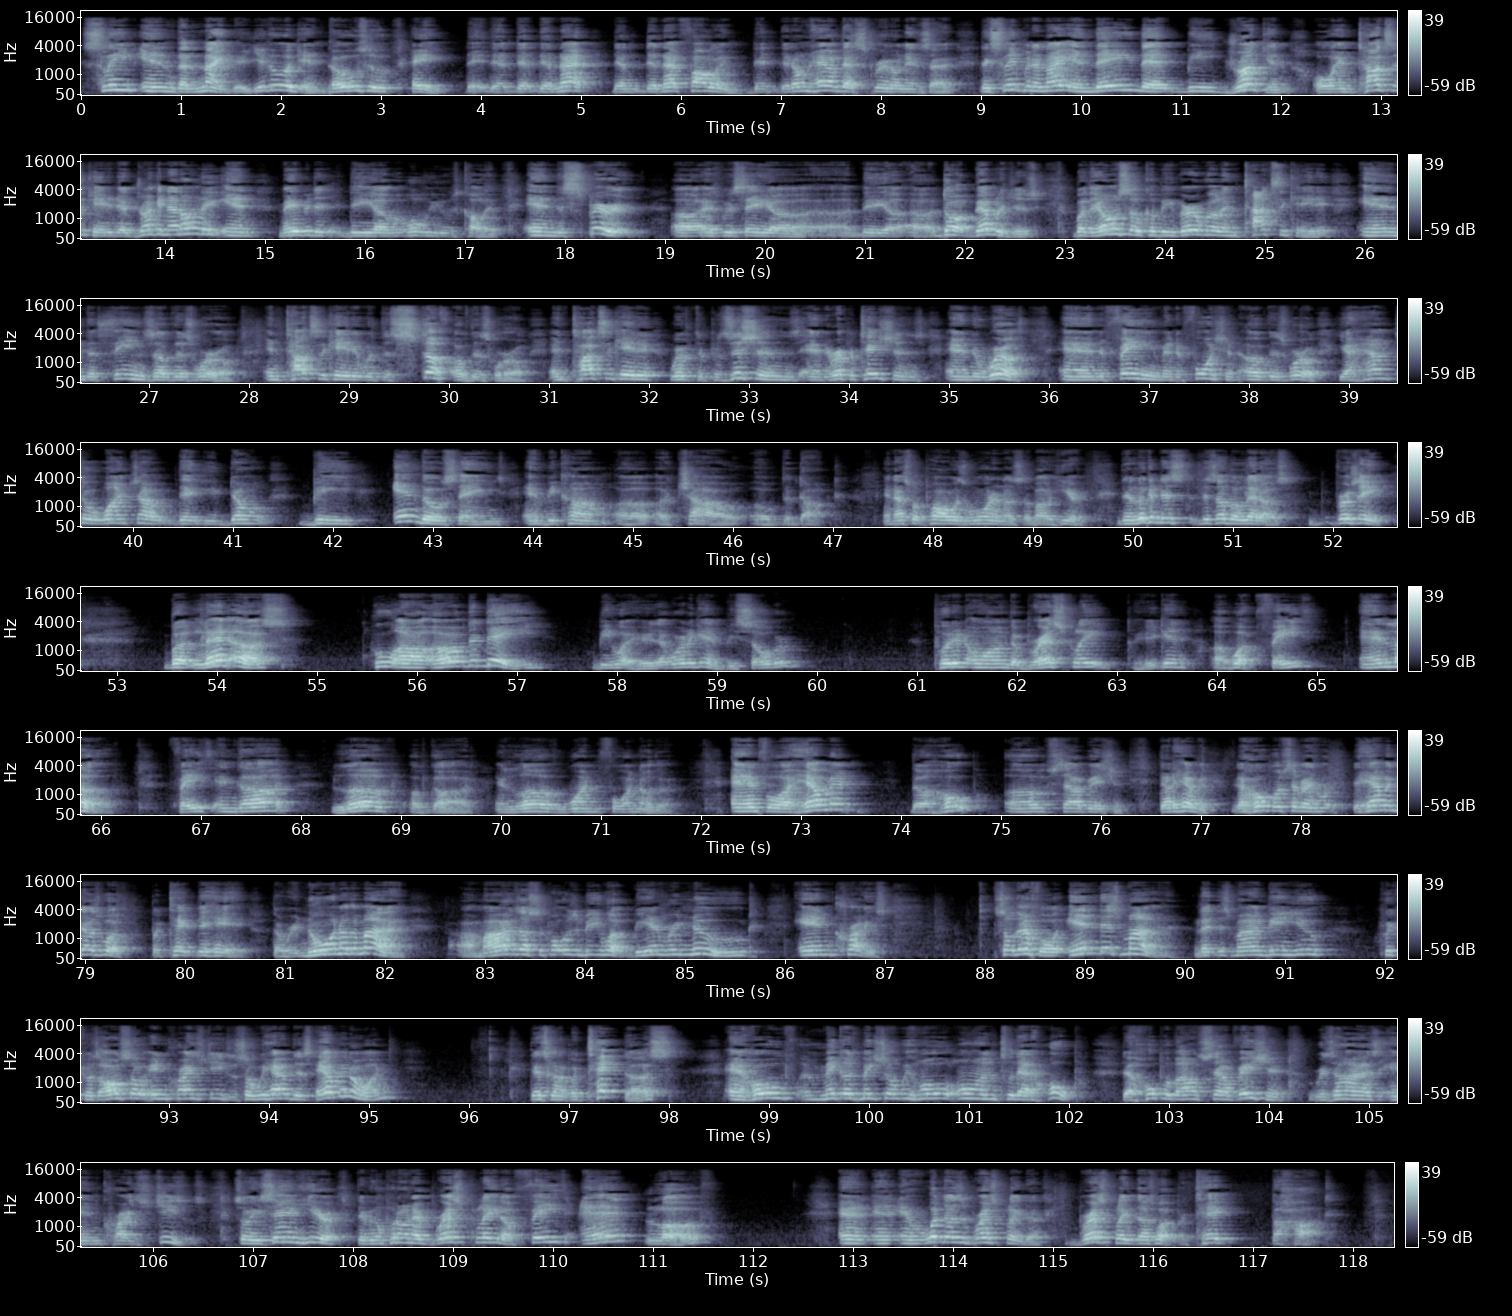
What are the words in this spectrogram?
sleep in the night. There you go again. Those who, hey, they, they're, they're, not. They're, they're not following. They, they don't have that spirit on the inside. They sleep in the night, and they that be drunken or intoxicated, they're drunken not only in maybe the, the uh, what we use call it, in the spirit uh, as we say, uh, the uh, adult beverages, but they also could be very well intoxicated in the things of this world, intoxicated with the stuff of this world, intoxicated with the positions and the reputations and the wealth and the fame and the fortune of this world. You have to watch out that you don't be in those things and become a, a child of the dark. And that's what Paul was warning us about here. Then look at this, this other let us. Verse 8. But let us who are of the day, be what? Here's that word again. Be sober. Putting on the breastplate, again, of what? Faith and love. Faith in God, love of God, and love one for another. And for a helmet, the hope of salvation. That helmet, the hope of salvation. The helmet does what? Protect the head. The renewing of the mind. Our minds are supposed to be what? Being renewed in Christ. So therefore, in this mind, let this mind be in you, which was also in Christ Jesus. So we have this helmet on that's going to protect us and hold and make us make sure we hold on to that hope. The hope of our salvation resides in Christ Jesus. So he's saying here that we're going to put on that breastplate of faith and love. And, and, and what does a breastplate do? Breastplate does what? Protect the heart.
